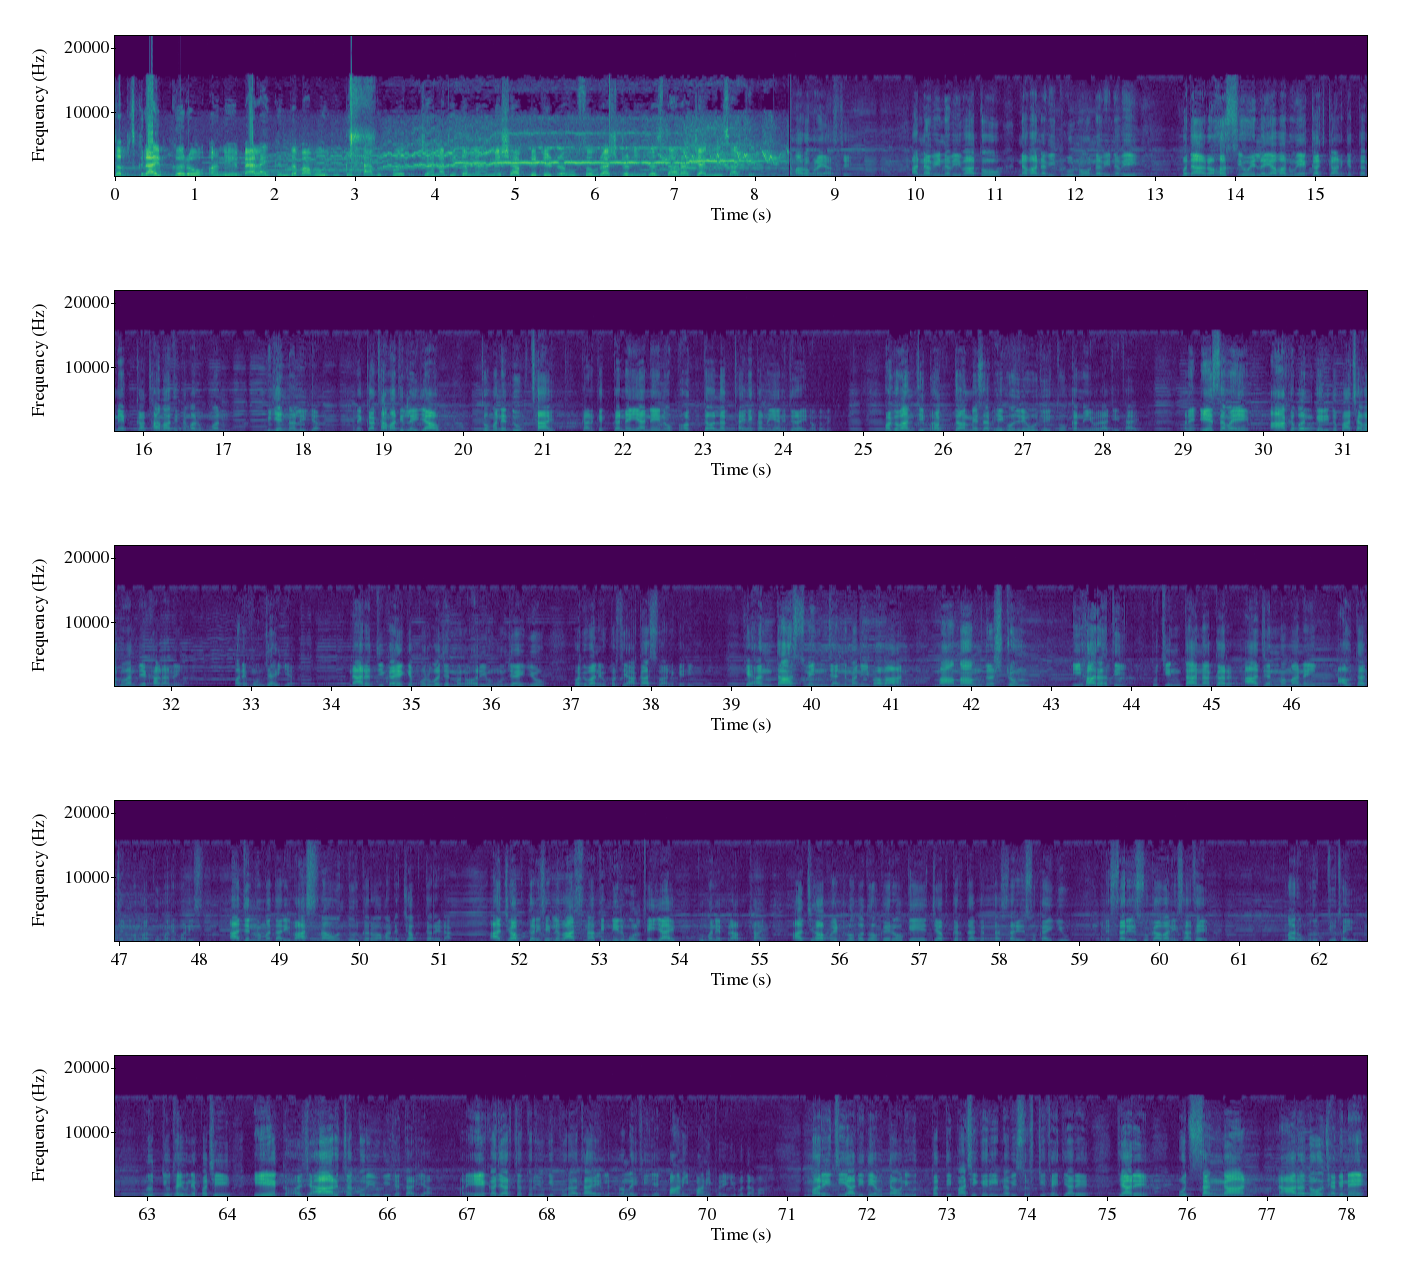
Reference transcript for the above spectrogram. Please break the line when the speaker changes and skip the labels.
Subscribe કરો અને bell icon દબાવો યુટ્યુબ એપ પર, જેનાથી તમે હંમેશા અપડેટેડ રહો સૌરાષ્ટ્રની રસધારા ચેનલ સાથે.
મારો પ્રયાસ છે. આ નવી નવી વાતો, નવા નવી ધૂનો, નવી નવી બધા રહસ્યો એ લઈ આવવાનું એક જ કારણ કે તમે કથામાંથી તમારું મન બીજે ન લઈ જાઓ. અને કથામાંથી લઈ જાઓ તો મને દુઃખ થાય, કારણ કે કનૈયાને એનો ભક્ત અલગ થાય ને કનૈયાને જરાય ન ગમે. ભગવાનથી ભક્ત હંમેશા ભેગો જ રહેવો જોઈએ તો કનૈયો રાજી થાય. અને એ સમયે આંખ બંધ કરી તો પાછા ભગવાન દેખાણા નહીં. અને મૂંઝાઈ ગયા. નારદજી કહે કે પૂર્વ જન્મનો હરિ હું મૂંઝાઈ ગયો. ભગવાને ઉપરથી આકાશવાણ કરી કે હંતાસ્મિન જન્મની ભવાન મા મામ દ્રષ્ટુમ ઈહાર હતી તું ચિંતા ન કર, આ જન્મમાં નહીં, આવતા જન્મમાં તું મને મળીશ. આ જન્મમાં તારી વાસનાઓને દૂર કરવા માટે જપ કરે રાખ. આ જપ કરીશ એટલે વાસનાથી નિર્મૂલ થઈ જાય, તું મને પ્રાપ્ત થાય. આ જપ એટલો બધો કર્યો કે એ જપ કરતાં કરતાં શરીર સુકાઈ ગયું અને શરીર સુકાવાની સાથે મારું મૃત્યુ થયું. મૃત્યુ થયું ને પછી એક હજાર ચતુર્યુગી જતા રહ્યા અને એક હજાર ચતુર્યુગી પૂરા થાય એટલે પ્રલય થઈ જાય. પાણી પાણી ફરી ગયું બધામાં. મરીચી આદિ દેવતાઓની ઉત્પત્તિ પાછી કરી, નવી સૃષ્ટિ થઈ ત્યારે. ત્યારે ઉત્સંગાન નારદો જગને,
